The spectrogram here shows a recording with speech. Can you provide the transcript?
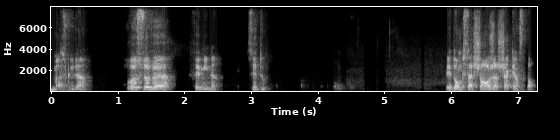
masculin. Receveur, féminin. C'est tout. Et donc, ça change à chaque instant.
